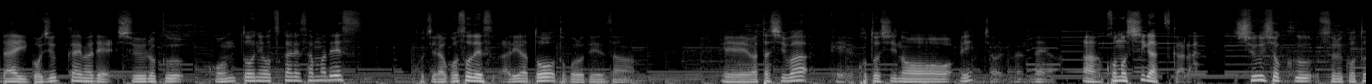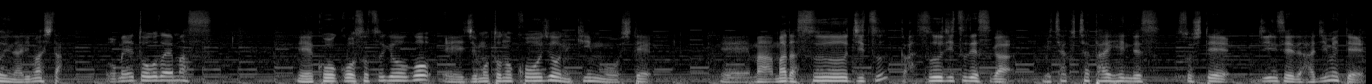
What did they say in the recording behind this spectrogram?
第50回まで収録本当にお疲れ様です。こちらこそです。ありがとうところてんさん、えー、私は、えー、今年のえ？ちゃうななや？あこの4月から就職することになりました。おめでとうございます、えー、高校卒業後、え地元の工場に勤務をして、えまあ、まだ数日か。数日ですがめちゃくちゃ大変です。そして人生で初めて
